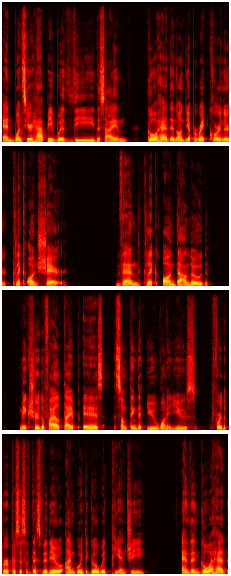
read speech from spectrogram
And once you're happy with the design, go ahead and on the upper right corner, click on share. Then click on download. Make sure the file type is something that you want to use. For the purposes of this video, I'm going to go with PNG. And then go ahead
